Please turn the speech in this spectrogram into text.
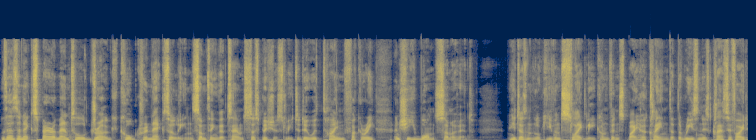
There's an experimental drug called chronexoline, something that sounds suspiciously to do with time fuckery, and she wants some of it. He doesn't look even slightly convinced by her claim that the reason is classified,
